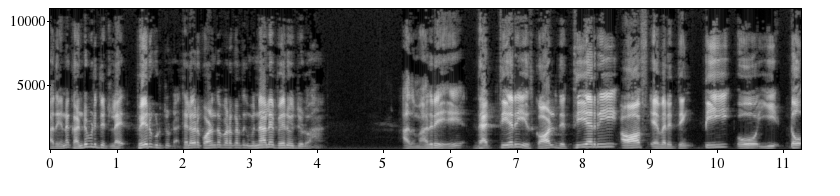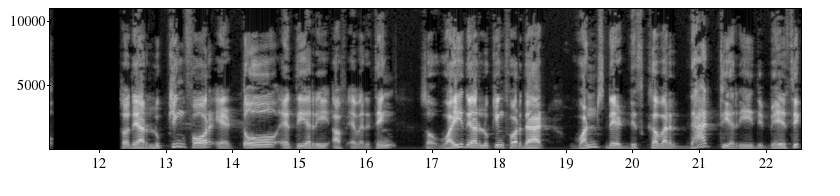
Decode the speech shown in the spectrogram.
அது என்ன கண்டுபிடிச்சிட்டல பேரு கொடுத்துட்டா சில பேர் குழந்தை பிறக்கிறதுக்கு முன்னாலே பேரு வச்சுடுவான் அது மாதிரி that theory is called the theory of everything t o e to so they are looking for a to a theory of everything so why they are looking for that once they discover that theory the basic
